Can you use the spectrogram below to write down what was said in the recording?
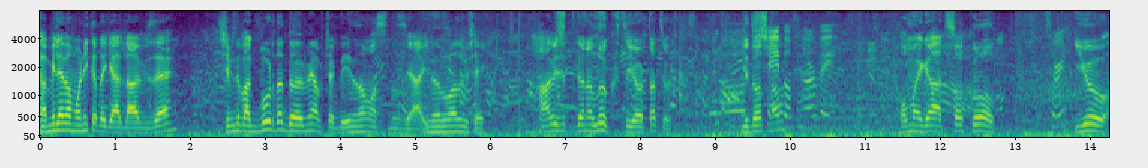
Camille ve Monica da geldi abi bize. Şimdi bak burada dövme yapacaklar. İnanamazsınız ya. İnanılmaz bir şey. How is it gonna look to your tattoo? You don't shape know? of Norway. Oh my god, so cool. Sorry? You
